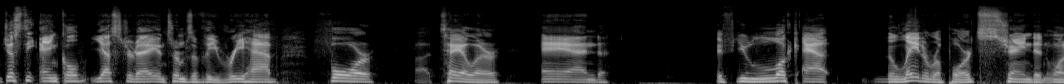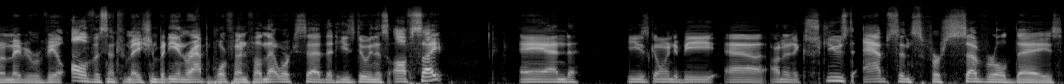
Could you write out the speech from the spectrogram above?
just the ankle yesterday in terms of the rehab for uh, Taylor. And if you look at the later reports, Shane didn't want to maybe reveal all of this information, but Ian Rapoport from NFL Network said that he's doing this offsite and he's going to be uh, on an excused absence for several days.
